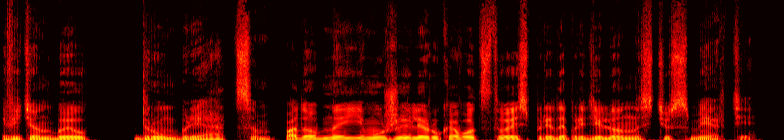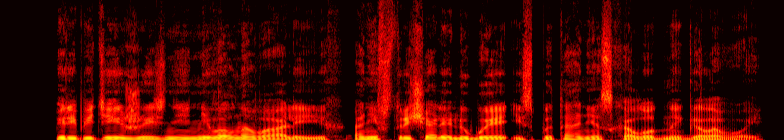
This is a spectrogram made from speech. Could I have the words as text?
ведь он был друмбриадцам, подобные ему жили, руководствуясь предопределенностью смерти. Перипетии жизни не волновали их, они встречали любые испытания с холодной головой.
